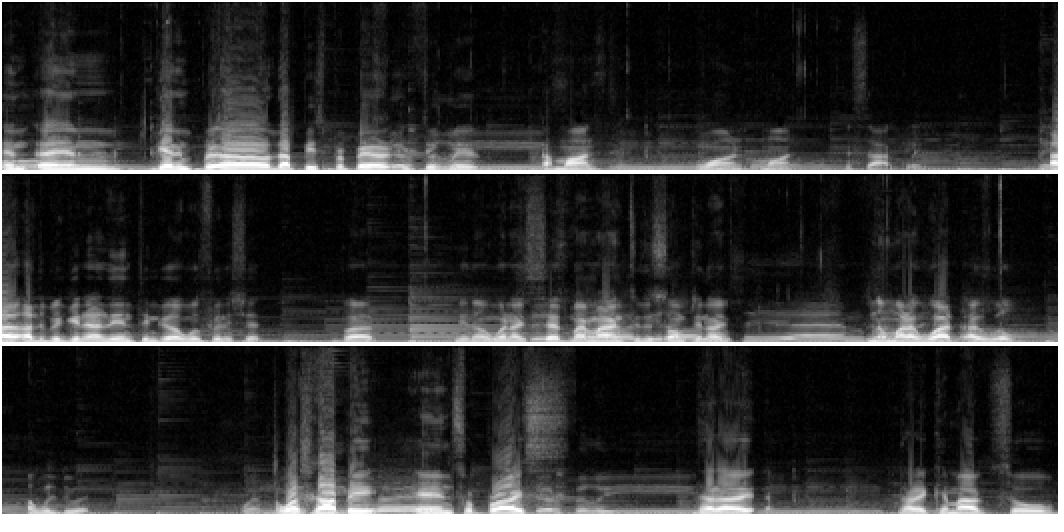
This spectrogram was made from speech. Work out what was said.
and and getting uh, that piece prepared it took me a month. One month exactly. At the beginning I didn't think I would finish it but you know when I set my mind to do something I no matter what I will I will do it I was happy and surprised that I that I came out so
